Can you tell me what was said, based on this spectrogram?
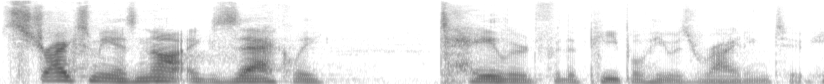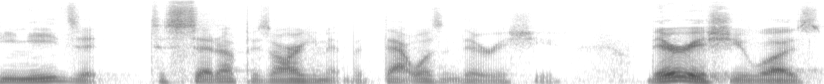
strikes me as not exactly tailored for the people he was writing to. He needs it to set up his argument, but that wasn't their issue. Their issue was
